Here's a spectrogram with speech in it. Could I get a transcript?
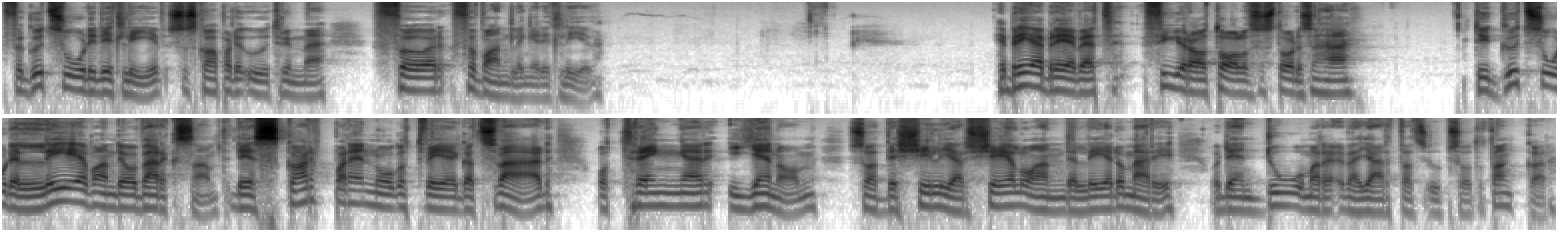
för Guds ord i ditt liv så skapar du utrymme för förvandling i ditt liv. Hebreerbrevet 4 och 12 så står det så här. Ty Guds ord är levande och verksamt, det är skarpare än något tvegat svärd och tränger igenom så att det skiljer själ och ande, led och märg och det är en domare över hjärtats uppsåt och tankar.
